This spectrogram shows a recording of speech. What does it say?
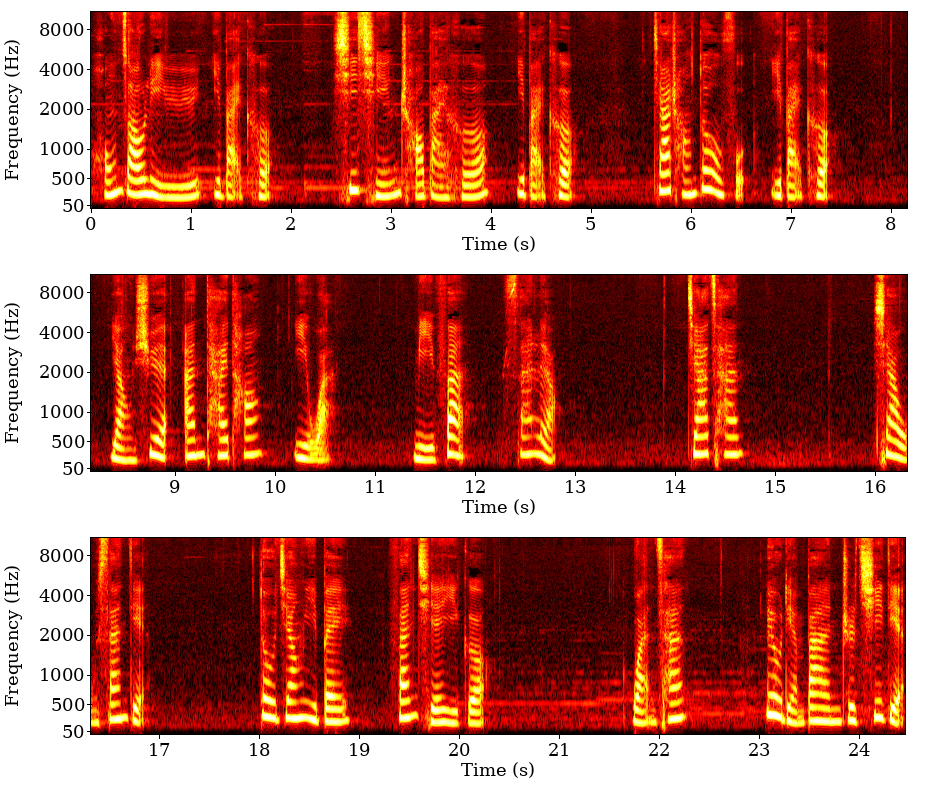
红枣鲤鱼一百克，西芹炒百合一百克，家常豆腐一百克，养血安胎汤一碗，米饭三两。加餐，下午三点，豆浆一杯，番茄一个。晚餐。六点半至七点，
